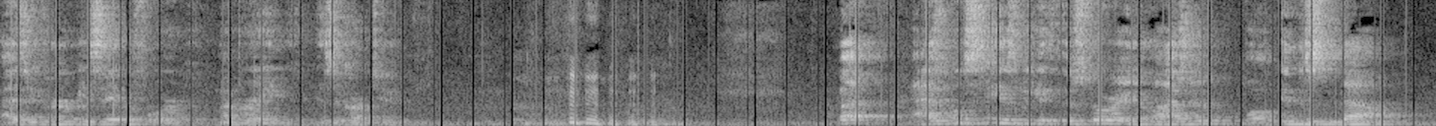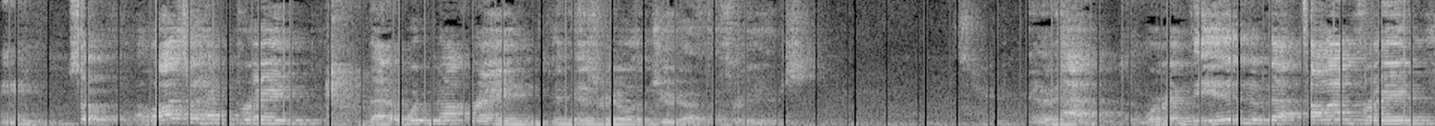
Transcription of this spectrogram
As you've heard me say before, my brain is a cartoon. But as we'll see as we get to the story, Elijah walked into some doubt. so Elijah had prayed that it would not rain in Israel and Judah for three years. And it happened. And we're at the end of that time frame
